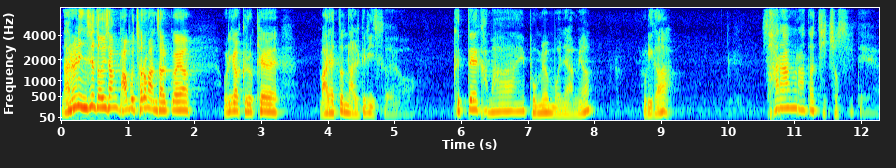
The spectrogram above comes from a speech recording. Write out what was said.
나는 이제 더 이상 바보처럼 안 살 거야. 우리가 그렇게 말했던 날들이 있어요. 그때 가만히 보면 뭐냐면 우리가 사랑을 하다 지쳤을 때예요.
